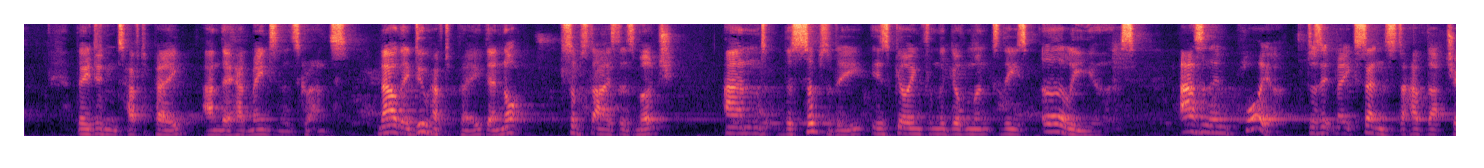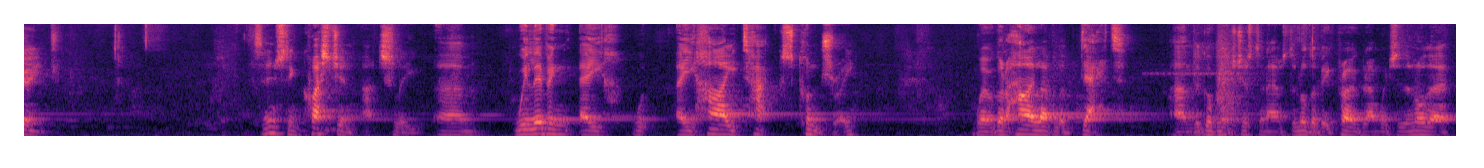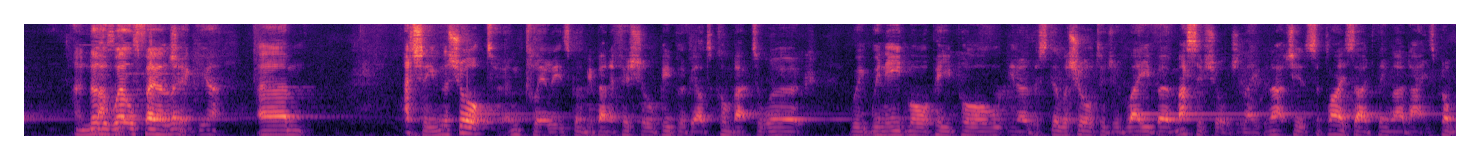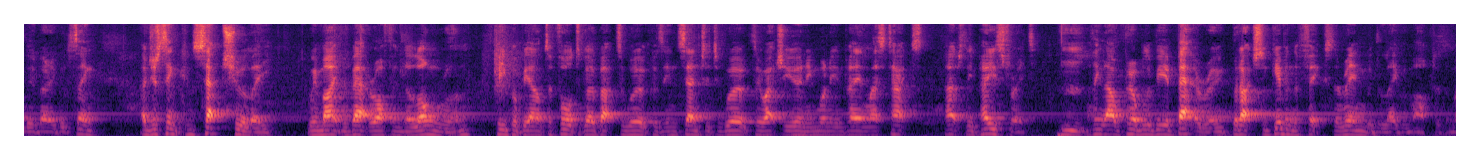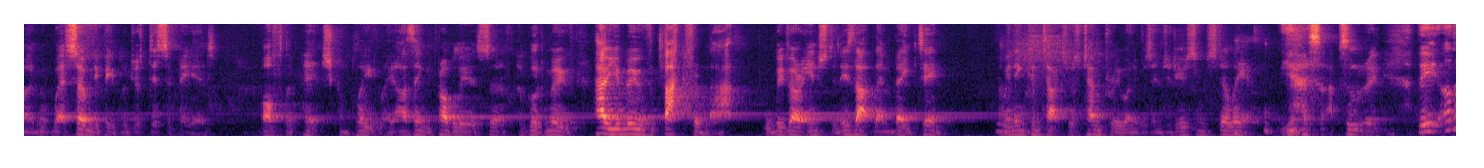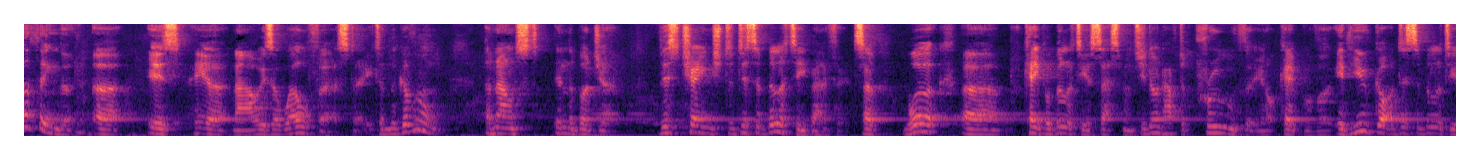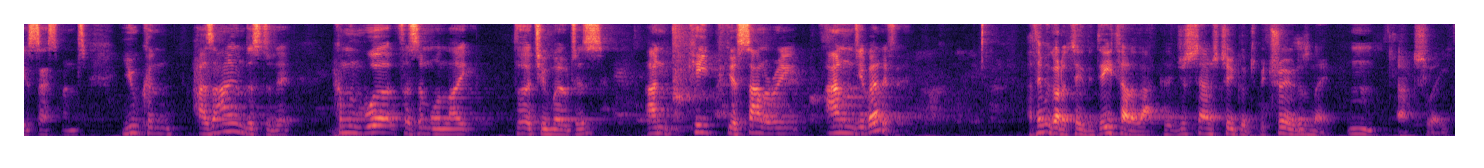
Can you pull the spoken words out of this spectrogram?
They didn't have to pay and they had maintenance grants. Now they do have to pay. They're not subsidised as much and the subsidy is going from the government to these early years. As an employer, does it make sense to have that change? It's an interesting question, actually. Um, we live in a, a high tax country where we've got a high level of debt, and the government's just announced another big programme, which is another another welfare leg. Yeah. Um, actually, in the short term, clearly it's going to be beneficial. People will be able to come back to work we, we need more people, you know, there's still a shortage of labour, massive shortage of labour, and actually the supply side thing like that is probably a very good thing. I just think conceptually we might be better off in the long run. People be able to afford to go back to work because the incentive to work through actually earning money and paying less tax actually pays for it. Mm. I think that would probably be a better route, but actually given the fix they're in with the labour market at the moment, where so many people have just disappeared off the pitch completely, I think probably it's a, a good move. How you move back from that will be very interesting. Is that then baked in? I mean, income tax was temporary when it was introduced and still here. Yes, absolutely. The other thing that uh, is here now is a welfare state, and the government announced in the budget this change to disability benefits. So, work uh, capability assessments, you don't have to prove that you're not capable of work. If you've got a disability assessment, you can, as I understood it, come and work for someone like Vertu Motors and keep your salary and your benefit. I think we've got to see the detail of that because it just sounds too good to be true, doesn't it? Mm. Actually.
